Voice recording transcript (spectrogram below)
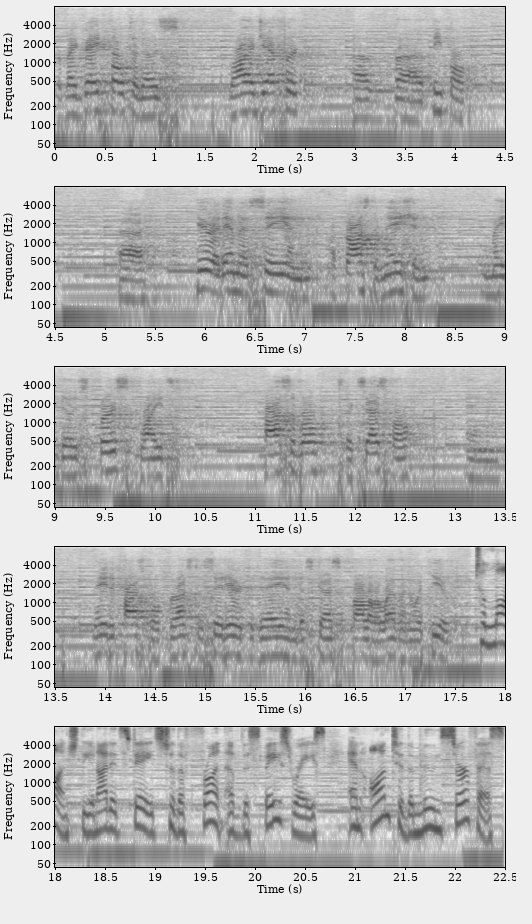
We're very grateful to those large effort of uh, people uh, here at MSC and across the nation who made those first flights possible, successful, and made it possible for us to sit here today and discuss Apollo 11 with you. To launch the United States to the front of the space race and onto the moon's surface,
